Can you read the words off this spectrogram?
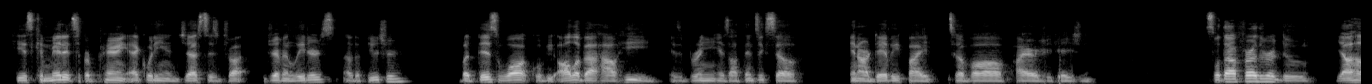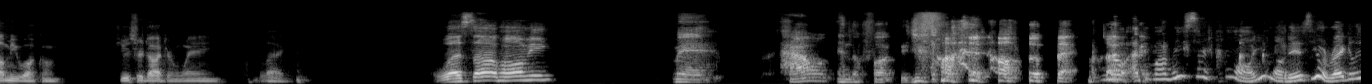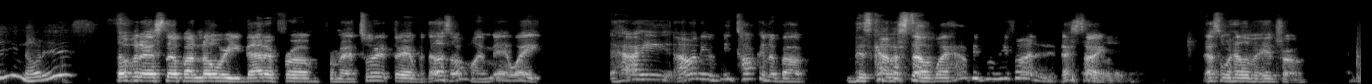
He is committed to preparing equity and justice driven leaders of the future but this walk will be all about how he is bringing his authentic self in our daily fight to evolve higher education. So without further ado, y'all help me welcome future Dr. Wayne Black. What's up, homie? Man, how in the fuck did you find all of that? No, I did my research. Come on, you know this. You're a regular, you know this. Some of that stuff I know where you got it from from that Twitter thread, but those I'm like, man, wait, how he I don't even be talking about this kind of stuff. Like how people be finding it. That's like that's one hell of an intro.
